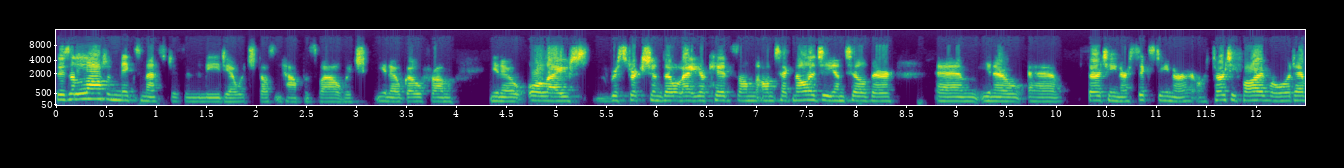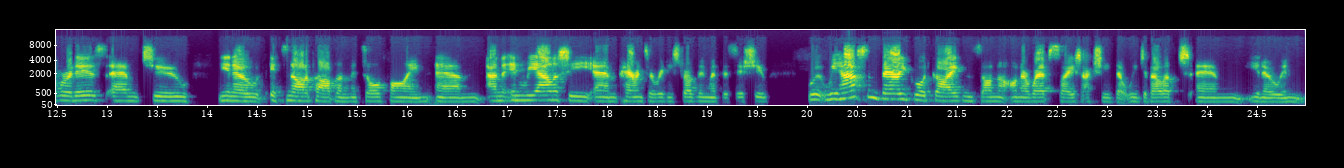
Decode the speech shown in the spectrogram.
There's a lot of mixed messages in the media which doesn't help as well, which you know go from you know all out restriction, don't let your kids on on technology until they're um, you know uh, 13 or 16 or, or 35 or whatever it is, um, to you know, it's not a problem, it's all fine. Um, and in reality, um, parents are really struggling with this issue. We, we have some very good guidance on, on our website actually that we developed, um, you know, in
